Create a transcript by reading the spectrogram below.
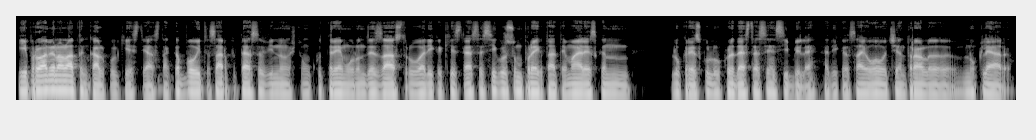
ei probabil au luat în calcul chestia asta, că bă, uite, s-ar putea să vină, nu știu, un cutremur, un dezastru, adică chestia astea sigur sunt proiectate, mai ales când lucrezi cu lucruri de-astea sensibile, adică să ai o centrală nucleară.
